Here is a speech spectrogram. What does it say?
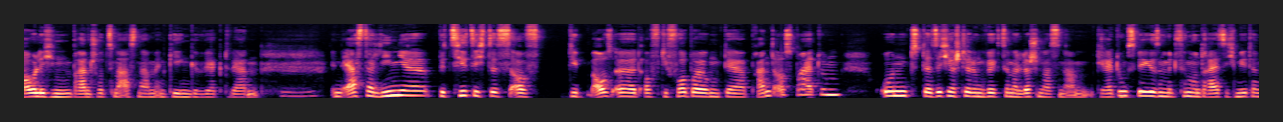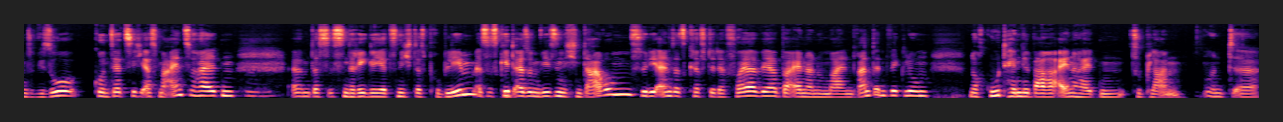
baulichen Brandschutzmaßnahmen entgegengewirkt werden. Mhm. In erster Linie bezieht sich das auf die, Aus, äh, auf die Vorbeugung der Brandausbreitung und der Sicherstellung wirksamer Löschmaßnahmen. Die Rettungswege sind mit 35 Metern sowieso grundsätzlich erstmal einzuhalten. Mhm. Ähm, das ist in der Regel jetzt nicht das Problem. Es, es geht also im Wesentlichen darum, für die Einsatzkräfte der Feuerwehr bei einer normalen Brandentwicklung noch gut händelbare Einheiten zu planen. Und äh,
